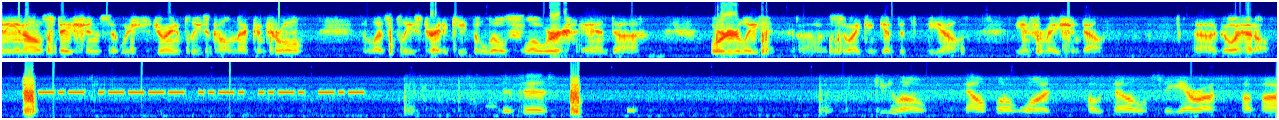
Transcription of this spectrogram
Any and all stations that wish to join, please call net control. Let's please try to keep it a little slower and uh, orderly uh, so I can get the, the, uh, the information down. Uh, go ahead, all. This is Kilo Alpha One Hotel Sierra Papa.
